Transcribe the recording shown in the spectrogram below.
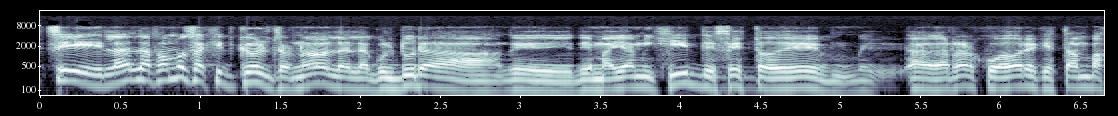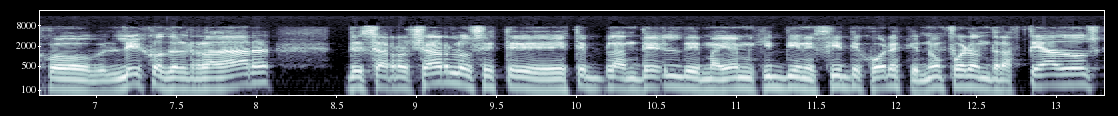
Sí, la, famosa hit culture, ¿no? La, la cultura de, de Miami Heat es esto de agarrar jugadores que están bajo, lejos del radar, desarrollarlos. Este, este plantel de Miami Heat tiene siete jugadores que no fueron drafteados.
